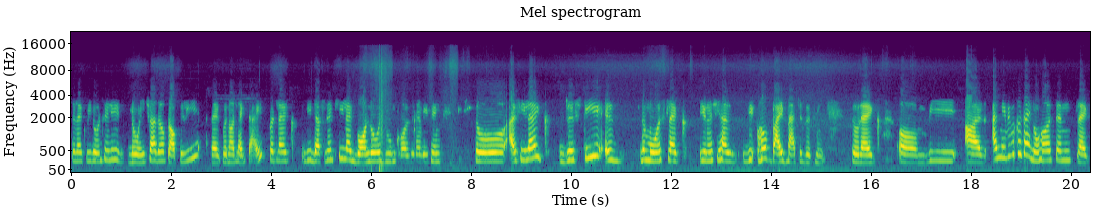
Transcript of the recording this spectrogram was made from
so like we don't really know each other properly. Like we're not like types, but like we definitely like bond over Zoom calls and everything. So I feel like Drishti is the most like you know she has we, her vibe matches with me. So like um we are and maybe because I know her since like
